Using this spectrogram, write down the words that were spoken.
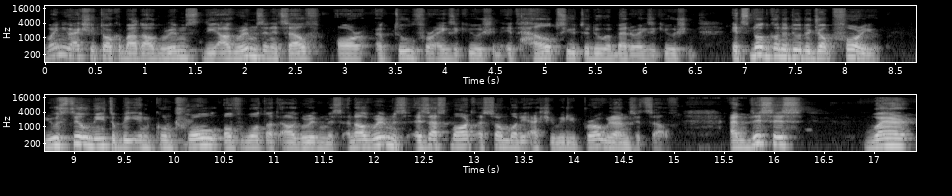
when you actually talk about algorithms, the algorithms in itself are a tool for execution. It helps you to do a better execution. It's not going to do the job for you. You still need to be in control of what that algorithm is. An algorithm is, is as smart as somebody actually really programs itself. And this is where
